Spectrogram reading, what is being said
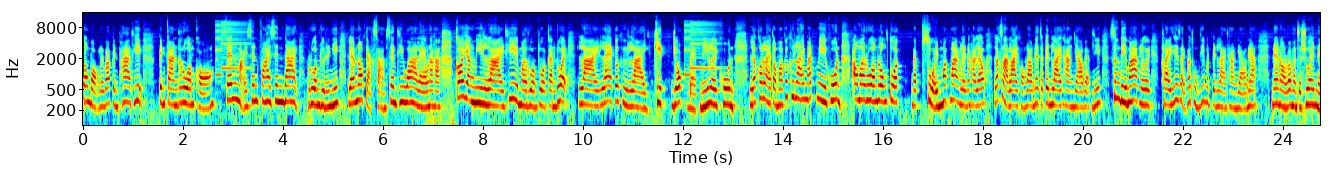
ต้องบอกเลยว่าเป็นผ้าที่เป็นการรวมของเส้นไหมเส้นฝ้ายเส้นได้ รวมอยู่ในนี้ แล้วนอกจาก 3 เส้นที่ว่าแล้วนะคะ ก็ยังมีลายที่มารวมตัวกันด้วย ลายแรกก็คือลายขิดยกแบบนี้เลยคุณ แล้วก็ลายต่อมาก็คือลายมัดมีคุณ เอามารวมลงตัว แบบสวยมากๆเลยนะคะ แล้วลักษณะลายของเราเนี่ยจะเป็นลายทางยาวแบบนี้ ซึ่งดีมากเลย ใครที่ใส่ผ้าถุงที่มันเป็นลายทางยาวเนี่ยแน่นอนว่ามันจะช่วยใน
